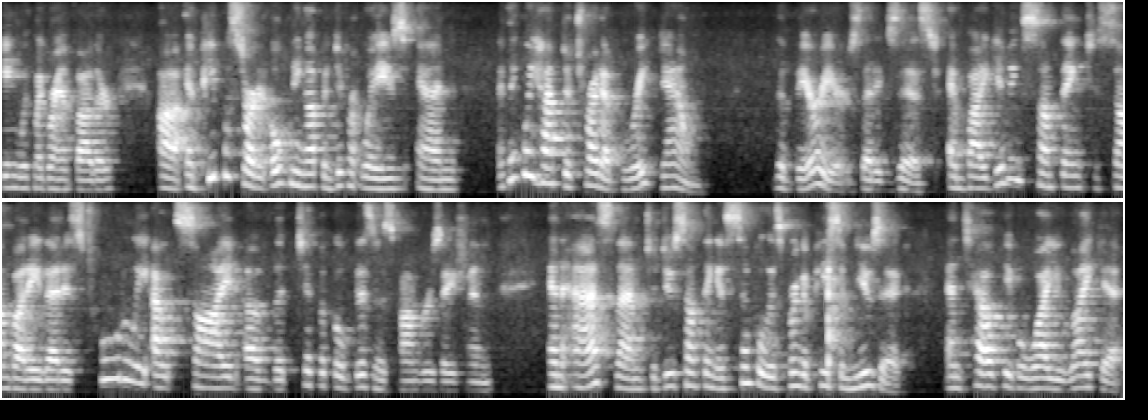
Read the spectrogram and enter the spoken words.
with my grandfather. Uh, and people started opening up in different ways, and I think we have to try to break down the barriers that exist. And by giving something to somebody that is totally outside of the typical business conversation and ask them to do something as simple as bring a piece of music and tell people why you like it.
